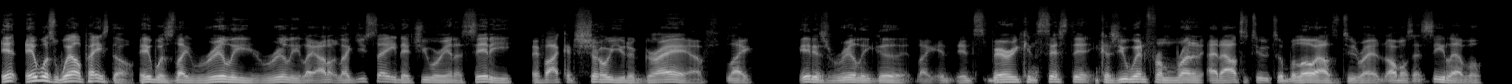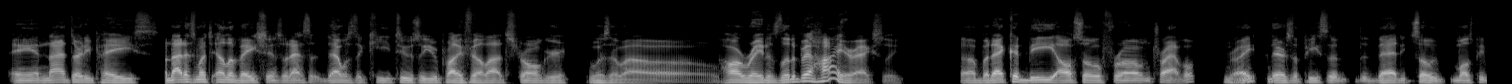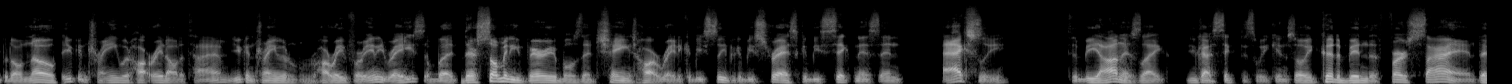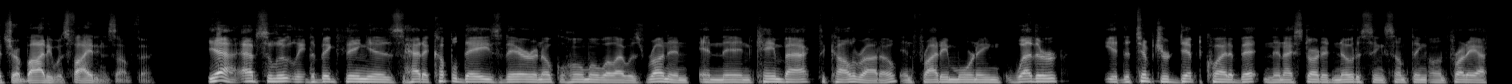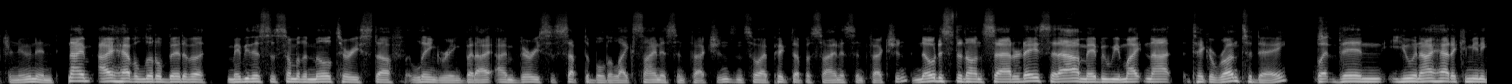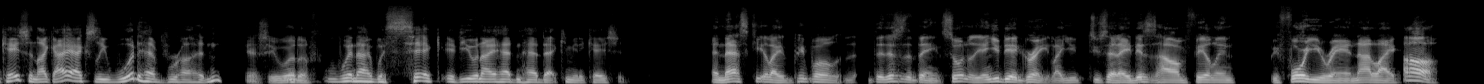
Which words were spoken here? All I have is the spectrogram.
It it was well paced though. It was like really, really like I don't like you say that you were in a city. If I could show you the graph, like it is really good. Like it, it's very consistent because you went from running at altitude to below altitude, right? Almost at sea level and 930 pace, not as much elevation. So that's, that was the key too. So you probably feel a lot stronger. Was uh, about heart rate is a little bit higher actually. Uh, but that could be also from travel. Mm-hmm. right? There's a piece of that. So most people don't know you can train with heart rate all the time. You can train with heart rate for any race, but there's so many variables that change heart rate. It could be sleep, it could be stress, it could be sickness. And actually, to be honest, like you got sick this weekend. So it could have been the first sign that your body was fighting something. Yeah, absolutely. The big thing is had a couple days there in Oklahoma while I was running and then came back to Colorado and Friday morning weather it, the temperature dipped quite a bit and then I started noticing something on Friday afternoon and I I have a little bit of a maybe this is some of the military stuff lingering but I I'm very susceptible to like sinus infections and so I picked up a sinus infection noticed it on Saturday said ah maybe we might not take a run today but then you and I had a communication like I actually would have run. Yes, you would have. When I was sick, if you and I hadn't had that communication. And that's key. Like people, th- this is the thing. Soon, and you did great. Like you, you said, "Hey, this is how I'm feeling." Before you ran, not like, "Oh,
